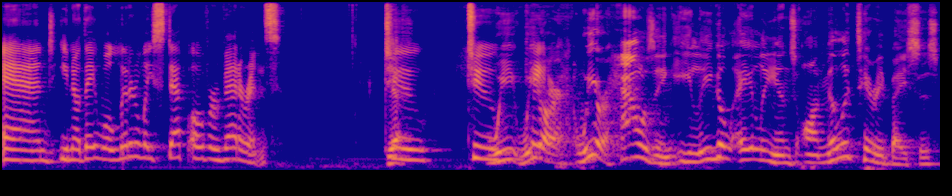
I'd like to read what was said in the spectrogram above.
And, you know, they will literally step over veterans to to We we cater. are we are housing illegal aliens on military bases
